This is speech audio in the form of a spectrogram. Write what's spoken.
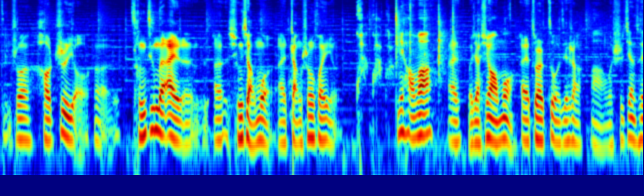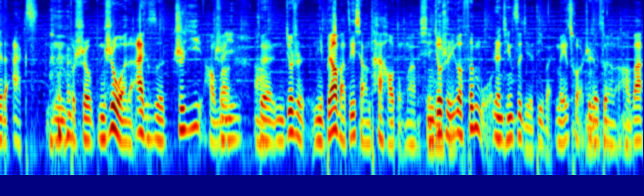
怎么说，好挚友，呃，曾经的爱人，呃，熊小莫，哎，掌声欢迎，夸夸夸！你好吗？哎，我叫徐小沫，哎，做自我介绍。啊，我是剑崔的 X，嗯，不是，你是我的 X 之一，好吗？之一，对你就是你不要把自己想的太好，懂吗？你就是一个分母，认清自己的地位，没错，这就对了，好吧？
